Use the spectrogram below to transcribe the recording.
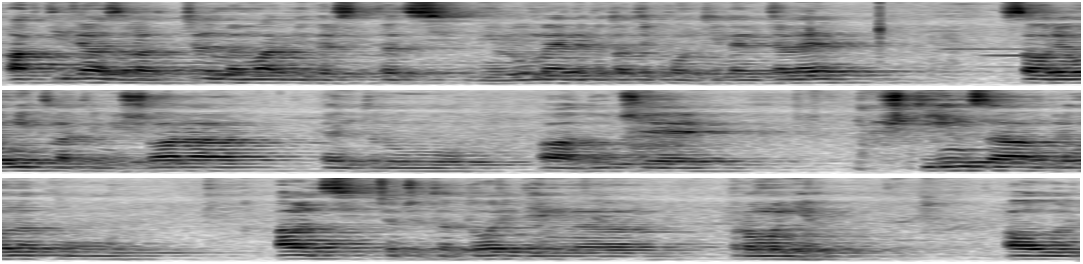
activează la cele mai mari universități din lume, de pe toate continentele, s-au reunit la Timișoara pentru a aduce știința împreună cu alți cercetători din uh, România. Au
